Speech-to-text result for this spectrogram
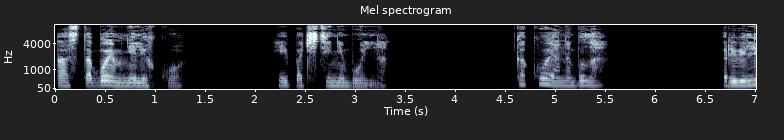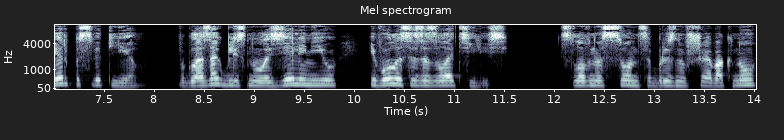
А с тобой мне легко. И почти не больно. Какой она была? Ревелер посветлел. В глазах блеснуло зеленью, и волосы зазолотились. Словно солнце, брызнувшее в окно,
